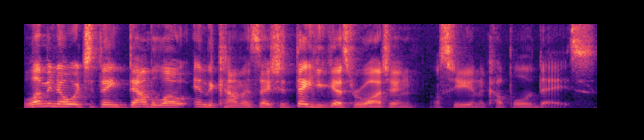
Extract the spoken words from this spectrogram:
let me know what you think down below in the comment section. Thank you guys for watching. I'll see you in a couple of days.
